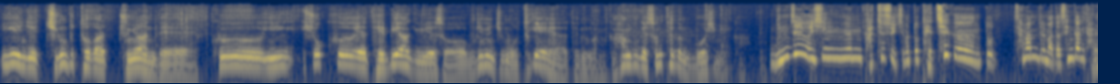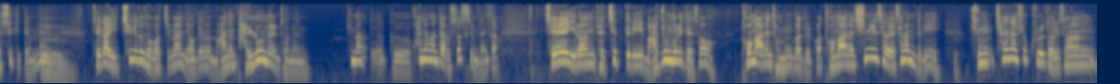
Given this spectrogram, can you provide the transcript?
이게 이제 지금부터가 중요한데 그 이 쇼크에 대비하기 위해서 우리는 지금 어떻게 해야 되는 겁니까? 한국의 선택은 무엇입니까? 문제 의식은 같을 수 있지만 또 대책은 또 사람들마다 생각이 다를 수 있기 때문에 음, 제가 이 책에도 적었지만 여기는 많은 반론을 저는 희망 그 환영한다로 썼습니다. 그러니까 제 이런 대책들이 마중물이 돼서 더 많은 전문가들과 더 많은 시민사회 사람들이 중 차이나 쇼크를 더 이상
